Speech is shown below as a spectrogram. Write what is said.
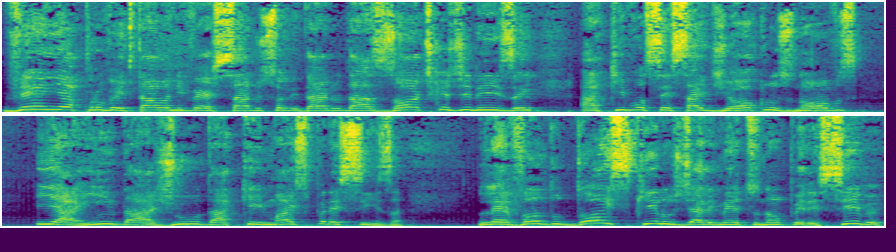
Venha aproveitar o aniversário solidário das Óticas Diniz, hein? Aqui você sai de óculos novos e ainda ajuda a quem mais precisa levando 2 quilos de alimentos não perecíveis,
